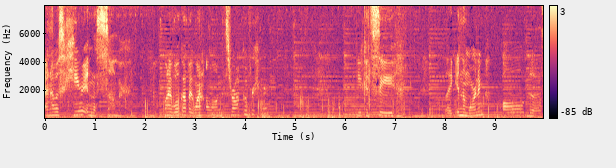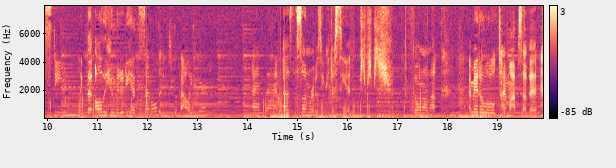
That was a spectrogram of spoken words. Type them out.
And I was here in the summer. When I woke up, I went along this rock over here. You could see, like in the morning, all the steam, like the, all the humidity had settled into the valley here. And then as the sun rose, you could just see it going on up. I made a little time lapse of it.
